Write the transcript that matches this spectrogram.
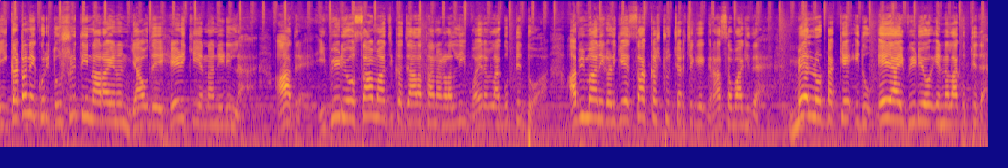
ಈ ಘಟನೆ ಕುರಿತು ಶ್ರುತಿ ನಾರಾಯಣನ್ ಯಾವುದೇ ಹೇಳಿಕೆಯನ್ನ ನೀಡಿಲ್ಲ. ಆದ್ರೆ ಈ ವಿಡಿಯೋ ಸಾಮಾಜಿಕ ಜಾಲತಾಣಗಳಲ್ಲಿ ವೈರಲ್ ಆಗುತ್ತಿದ್ದು, ಅಭಿಮಾನಿಗಳಿಗೆ ಸಾಕಷ್ಟು ಚರ್ಚೆಗೆ ಗ್ರಾಸವಾಗಿದೆ. ಮೇಲ್ನೋಟಕ್ಕೆ ಇದು ಎಐ ವಿಡಿಯೋ ಎನ್ನಲಾಗುತ್ತಿದೆ.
